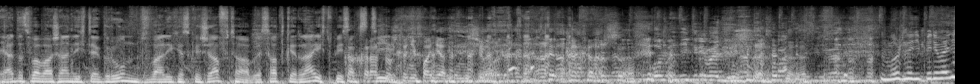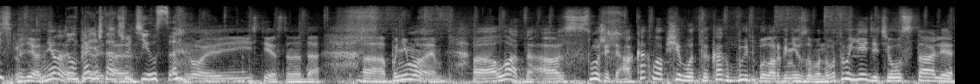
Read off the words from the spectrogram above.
Ja, das war wahrscheinlich der Grund, weil ich es geschafft habe. Es hat gereicht bis Как ins хорошо, Ziel. что непонятно ничего. Как хорошо. Можно не переводить. Можно не переводить? Не, не надо Он, конечно, отшутился. Ну, естественно, да. А, понимаем. А, ладно, а, слушайте, а как вообще вот как быт был организован? Вот вы едете, устали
